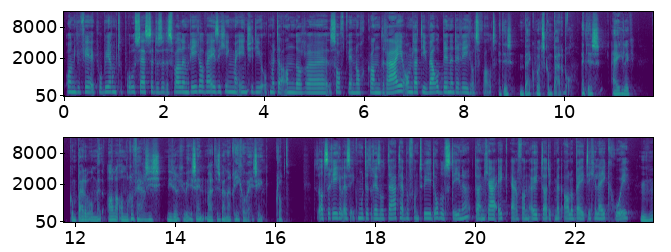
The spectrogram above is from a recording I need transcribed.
ongeveer, ik probeer hem te processen. Dus het is wel een regelwijziging, maar eentje die ook met de andere software nog kan draaien, omdat die wel binnen de regels valt. Het is backwards compatible. Het is eigenlijk compatible met alle andere versies die er geweest zijn, maar het is wel een regelwijziging. Klopt. Dus als de regel is, ik moet het resultaat hebben van twee dobbelstenen, dan ga ik ervan uit dat ik met allebei tegelijk gooi. Mhm.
